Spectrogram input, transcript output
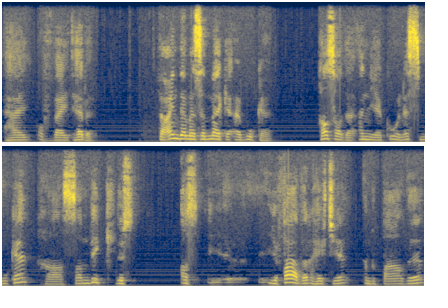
hij of wij het hebben. فعندما سماك أبوك قصد أن يكون اسمك خاصا بك. Dus als je vader heeft je een bepaalde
